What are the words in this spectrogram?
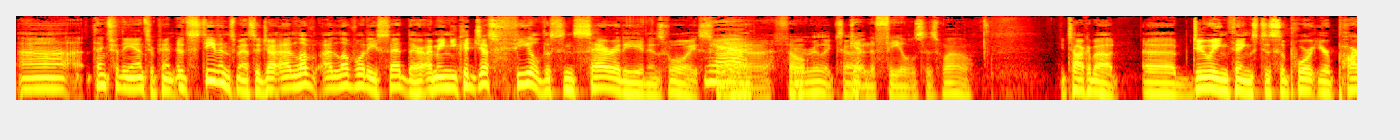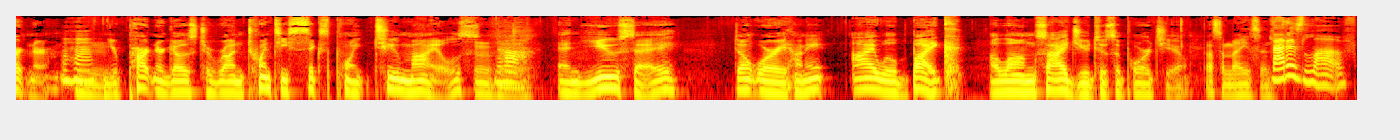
Uh, thanks for the answer, Pin. It's Steven's message. I, I love, I love what he said there. I mean, you could just feel the sincerity in his voice. Yeah. right? Yeah, felt really it's could. getting the feels as well. You talk about uh, doing things to support your partner. Mm, Your partner goes to run 26.2 miles, Ah. and you say, Don't worry, honey, I will bike alongside you to support you. That's amazing. That is love.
